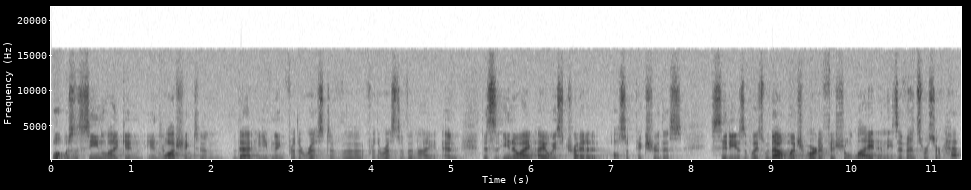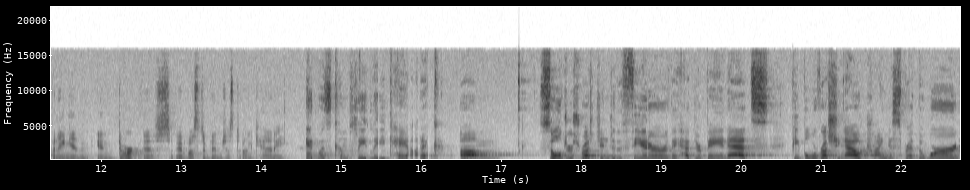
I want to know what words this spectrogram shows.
What was the scene like in, in Washington that evening for the rest of the for the rest of the night? And this is, you know, I, I always try to also picture this city as a place without much artificial light, and these events were sort of happening in, in darkness. It must have been just uncanny. It was completely chaotic. Um, soldiers rushed into the theater, they had their bayonets, people were rushing out, trying to spread the word.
